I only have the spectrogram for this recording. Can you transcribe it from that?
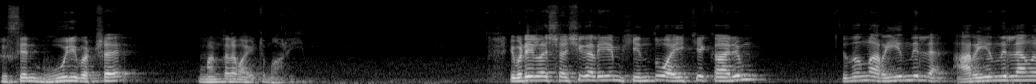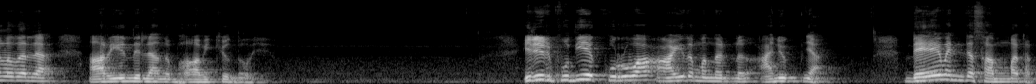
ക്രിസ്ത്യൻ ഭൂരിപക്ഷ മണ്ഡലമായിട്ട് മാറി. ഇവിടെയുള്ള ശശികലയും ഹിന്ദു ഐക്യക്കാരും ഇതൊന്നും അറിയുന്നില്ല. അറിയുന്നില്ല എന്നുള്ളതല്ല അറിയുന്നില്ല എന്ന് ഭാവിക്കുന്നവർ ഇനി ഒരു പുതിയ കുറുവ ആയുധം വന്നിട്ടുണ്ട് അനുജ്ഞ. ദേവന്റെ സമ്മതം.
